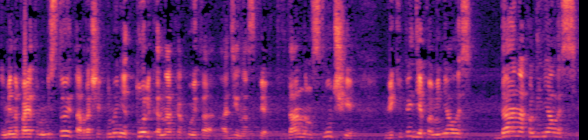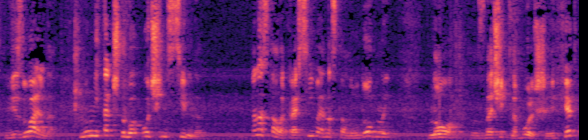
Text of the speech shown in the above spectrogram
Именно поэтому не стоит обращать внимание только на какой-то один аспект. В данном случае Википедия поменялась да, она поменялась визуально, но не так, чтобы очень сильно. Она стала красивой, она стала удобной, но значительно больший эффект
